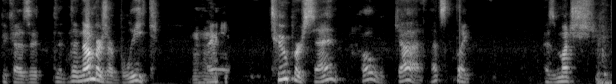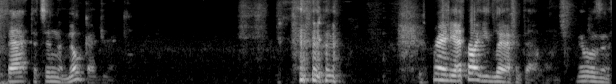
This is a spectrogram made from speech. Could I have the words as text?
because it the, the numbers are bleak. Mhm. i mean 2% holy god that's like as much fat that's in the milk i drink. Randy i thought you'd laugh at that one. It wasn't.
